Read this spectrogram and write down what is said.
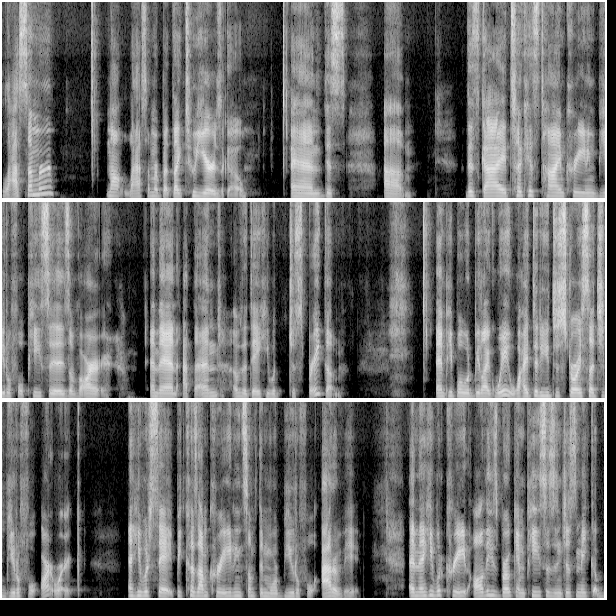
last summer, not last summer, but like 2 years ago. And this um this guy took his time creating beautiful pieces of art and then at the end of the day he would just break them and people would be like wait why did you destroy such beautiful artwork? And he would say because i'm creating something more beautiful out of it. And then he would create all these broken pieces and just make a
